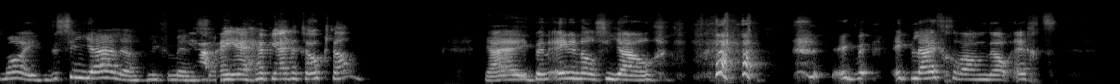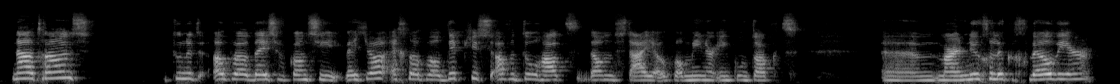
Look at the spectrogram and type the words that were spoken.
Mooi. De signalen, lieve mensen. ja. En eh, heb jij dat ook dan? Ja, ik ben een en al signaal. ik, ben, ik blijf gewoon wel echt. Nou, trouwens, toen het ook wel deze vakantie, weet je wel, echt ook wel dipjes af en toe had, dan sta je ook wel minder in contact. Ehm, maar nu gelukkig wel weer.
